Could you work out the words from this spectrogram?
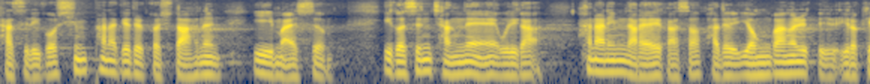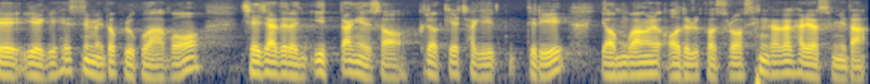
다스리고 심판하게 될 것이다 하는 이 말씀 이것은 장래에 우리가 하나님 나라에 가서 받을 영광을 이렇게 얘기했음에도 불구하고 제자들은 이 땅에서 그렇게 자기들이 영광을 얻을 것으로 생각을 하였습니다.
